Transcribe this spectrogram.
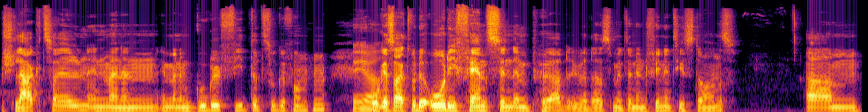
Schlagzeilen in, meinen, in meinem Google-Feed dazu gefunden, Ja. wo gesagt wurde, oh, die Fans sind empört über das mit den Infinity Stones. Ähm,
